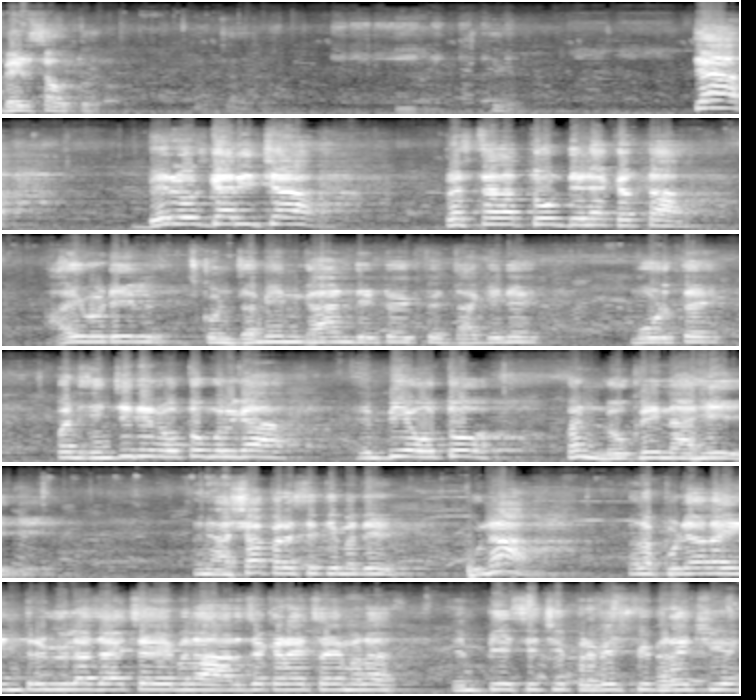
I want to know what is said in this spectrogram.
भेडसावतो त्या बेरोजगारीच्या प्रश्नाला तोंड देण्याकरता आई वडील कोण जमीन घाण देतोय ते दागिने मोडतोय. पण इंजिनियर होतो मुलगा एम बी ए होतो पण नोकरी नाही. आणि अशा परिस्थितीमध्ये पुन्हा मला पुण्याला इंटरव्ह्यूला जायचं आहे मला अर्ज करायचा आहे मला एम पी एस सीची प्रवेश फी भरायची आहे.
